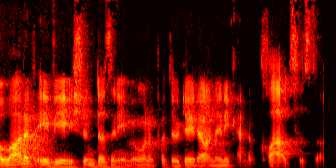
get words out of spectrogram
a lot of aviation doesn't even want to put their data on any kind of cloud system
